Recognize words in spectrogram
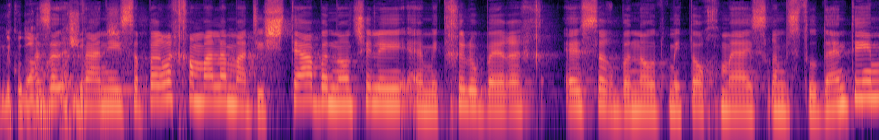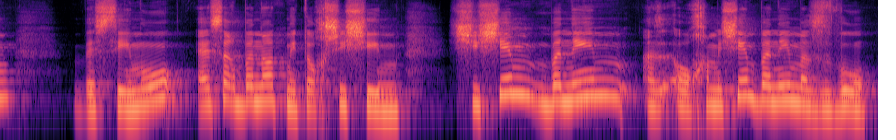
נקודה משהו. ואני אספר לך מה למדתי, שתי הבנות שלי, הם התחילו בערך עשר בנות מתוך 120 סטודנטים, וסיימו עשר בנות מתוך 60. 60 בנים, או 50 בנים עזבו,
